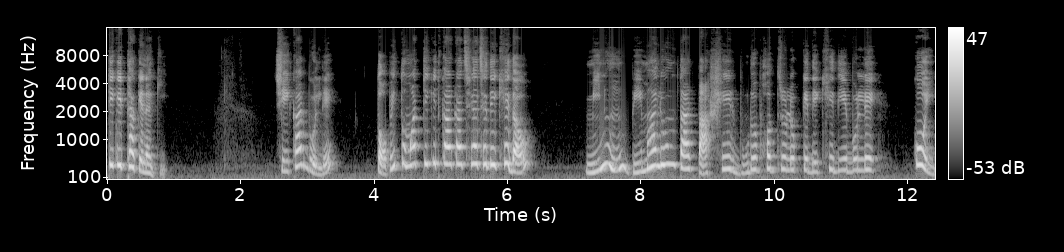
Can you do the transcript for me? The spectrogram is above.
টিকিট থাকে নাকি? চেকার বললে, তবে তোমার টিকিট কার কাছে আছে দেখিয়ে দাও। মিনু বেমালুম তার পাশের বুড়ো ভদ্রলোককে দেখিয়ে দিয়ে বললে, কই,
